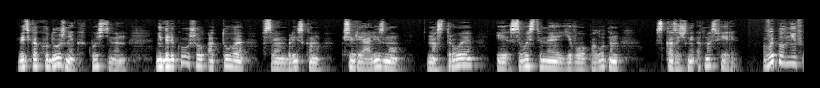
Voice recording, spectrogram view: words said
Ведь как художник Костинен недалеко ушел от Тувы в своем близком к сюрреализму настрое и свойственное его полотнам сказочной атмосфере. Выполнив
